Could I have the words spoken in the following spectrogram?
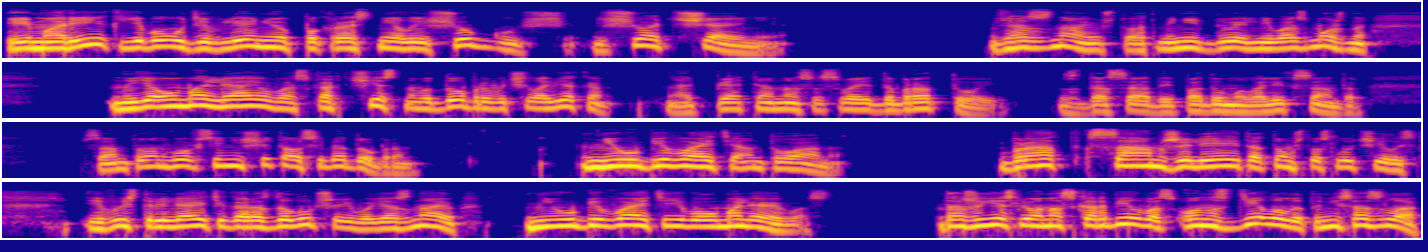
и Мари, к его удивлению, покраснела еще гуще, еще отчаяннее. «Я знаю, что отменить дуэль невозможно, но я умоляю вас, как честного, доброго человека...» Опять она со своей добротой, — с досадой подумал Александр. Сам-то он вовсе не считал себя добрым. «Не убивайте Антуана. Брат сам жалеет о том, что случилось, и вы стреляете гораздо лучше его, я знаю. Не убивайте его, умоляю вас. Даже если он оскорбил вас, он сделал это не со зла.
